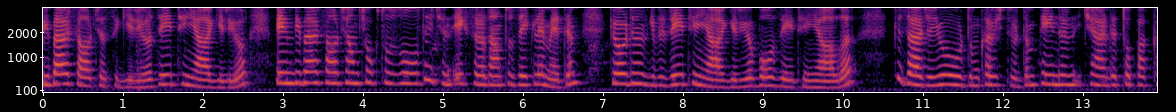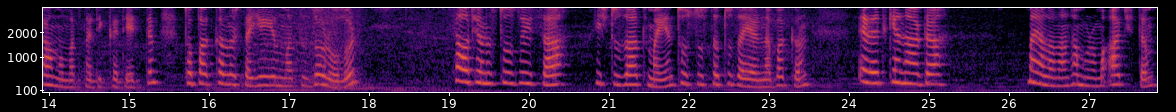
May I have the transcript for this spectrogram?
biber salçası giriyor, zeytinyağı giriyor. Benim biber salçam çok tuzlu olduğu için ekstradan tuz eklemedim. Gördüğünüz gibi zeytinyağı giriyor, bol zeytinyağlı. Güzelce yoğurdum, karıştırdım. Peynirin içeride topak kalmamasına dikkat ettim. Topak kalırsa yayılması zor olur. Salçanız tuzluysa hiç tuz atmayın. Tuzsuzsa tuz ayarına bakın. Evet kenarda mayalanan hamurumu açtım.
